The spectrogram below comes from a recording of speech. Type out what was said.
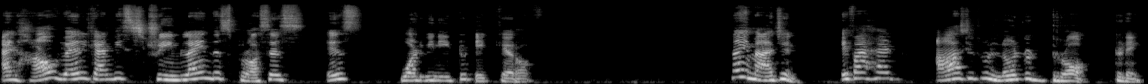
and how well can we streamline this process is what we need to take care of. Now imagine if I had asked you to learn to draw today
